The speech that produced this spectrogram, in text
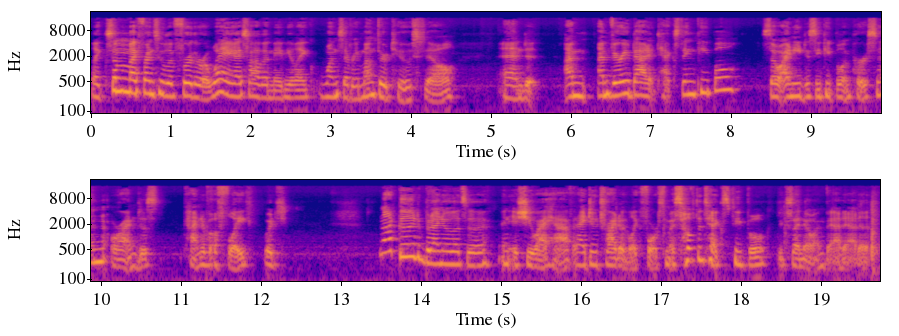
Like, some of my friends who live further away, I saw them maybe like once every month or two still and I'm I'm very bad at texting people, so I need to see people in person or I'm just kind of a flake, which not good, but I know that's a an issue I have and I do try to like force myself to text people because I know I'm bad at it.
